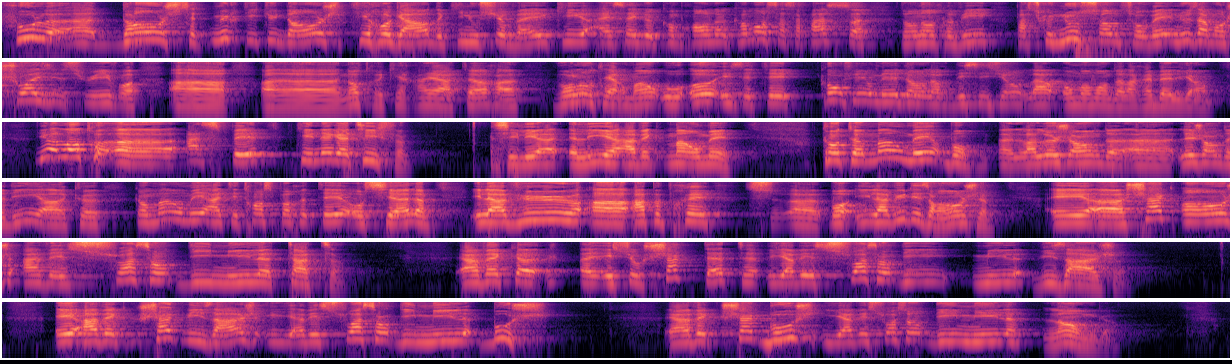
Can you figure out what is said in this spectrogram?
foule euh, d'anges, cette multitude d'anges qui regardent, qui nous surveillent, qui essayent de comprendre comment ça se passe dans notre vie, parce que nous sommes sauvés, nous avons choisi de suivre euh, euh, notre Créateur volontairement, où eux, ils étaient confirmés dans leur décision là au moment de la rébellion. Il y a l'autre aspect qui est négatif, c'est lié, lié avec Mahomet. Quand euh, Mahomet, bon, la légende, légende dit que quand Mahomet a été transporté au ciel, il a vu euh, à peu près, euh, bon, il a vu des anges, et euh, chaque ange avait 70 000 têtes. Et, avec, euh, et sur chaque tête, il y avait 70 000 visages. Et avec chaque visage, il y avait 70 000 bouches. Et avec chaque bouche, il y avait 70 000 langues.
